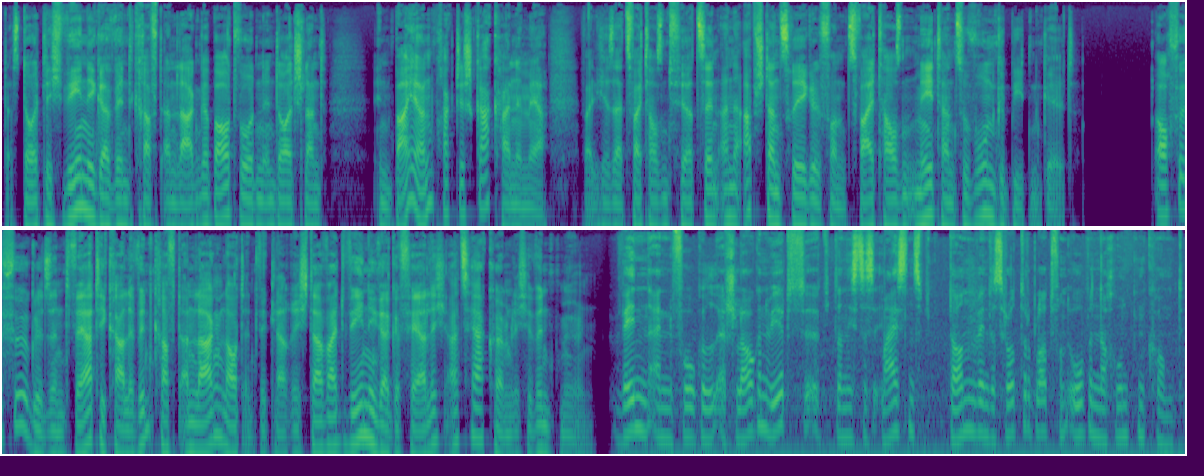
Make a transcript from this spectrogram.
dass deutlich weniger Windkraftanlagen gebaut wurden in Deutschland. In Bayern praktisch gar keine mehr, weil hier seit 2014 eine Abstandsregel von 2000 Metern zu Wohngebieten gilt. Auch für Vögel sind vertikale Windkraftanlagen laut Entwickler Richter weit weniger gefährlich als herkömmliche Windmühlen. Wenn ein Vogel erschlagen wird, dann ist das meistens dann, wenn das Rotorblatt von oben nach unten kommt.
